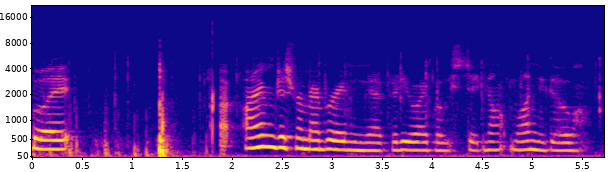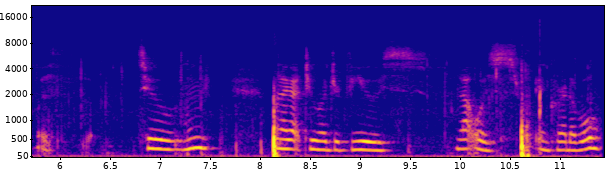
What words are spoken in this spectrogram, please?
But I, am just remembering that video I posted not long ago with two when I got 200 views. That was incredible.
